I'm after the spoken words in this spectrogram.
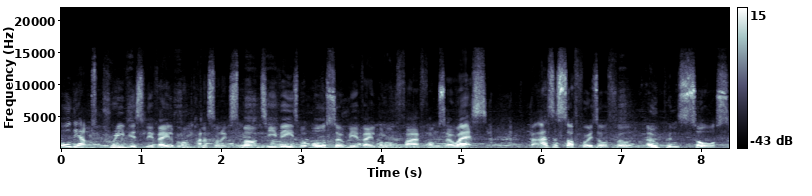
All the apps previously available on Panasonic smart TVs will also be available on Firefox OS. But as the software is also open source,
